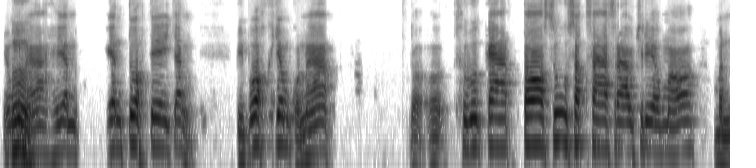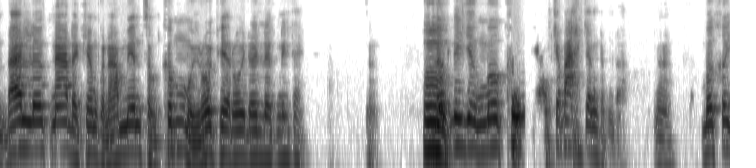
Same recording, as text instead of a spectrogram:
ខ្ញុំគណាហ៊ានហ៊ានទោះទេអញ្ចឹងពីព្រោះខ្ញុំគណាធ្វើការតស៊ូសិក្សាស្រាវជ្រាវមកមិនដែលលើកណាដែលខ្ញុំគណាមានសង្ឃឹម100%ដោយលើកនេះទេលើកនេះយើងមើលឃើញច្បាស់អញ្ចឹងតែណាមើលឃើញ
